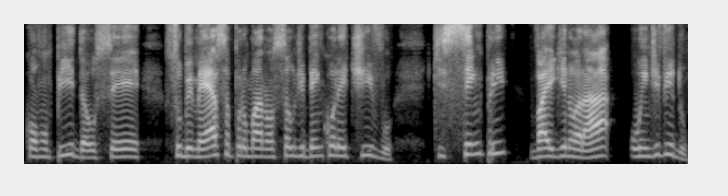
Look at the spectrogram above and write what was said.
corrompida ou ser submersa por uma noção de bem coletivo que sempre vai ignorar o indivíduo,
